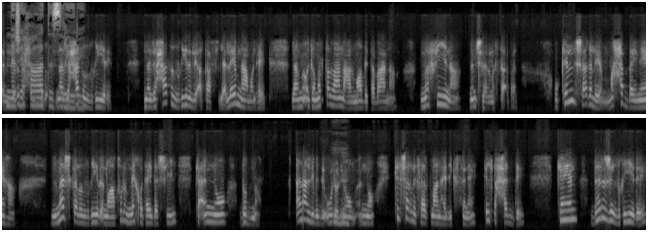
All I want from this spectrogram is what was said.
النجاحات الصغيرة. نجاحات صغيرة النجاحات الصغيرة اللي قطع فيها. ليه بنعمل هيك؟ لأنه إذا ما طلعنا على الماضي تبعنا ما فينا نمشي للمستقبل. وكل شغلة ما حبيناها المشكل الصغير إنه على طول بناخذ هيدا الشيء كأنه ضدنا. أنا اللي بدي أقوله اليوم إنه كل شغلة صارت معنا هديك السنة كل تحدي كان درجة صغيرة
